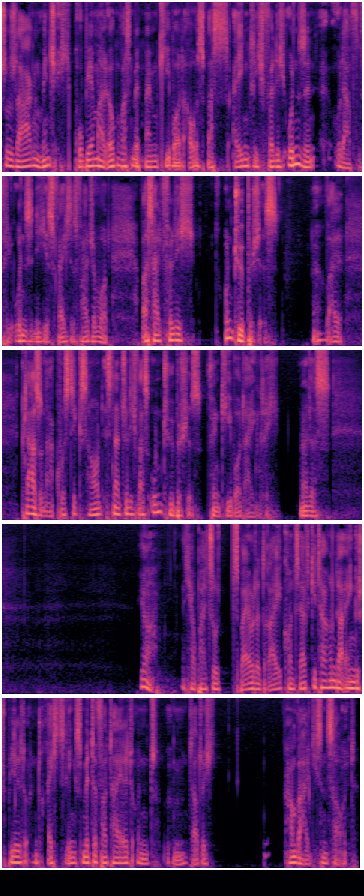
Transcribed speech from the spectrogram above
zu sagen, Mensch, ich probiere mal irgendwas mit meinem Keyboard aus, was eigentlich völlig unsinn oder unsinnig ist vielleicht das falsche Wort, was halt völlig untypisch ist. Ne? Weil klar, so ein Akustik-Sound ist natürlich was Untypisches für ein Keyboard eigentlich. Ne? Das, ja, ich habe halt so zwei oder drei Konzertgitarren da eingespielt und rechts, links, Mitte verteilt und ähm, dadurch haben wir halt diesen Sound.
